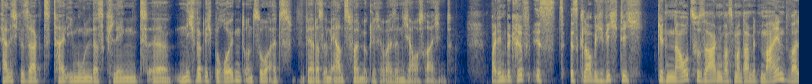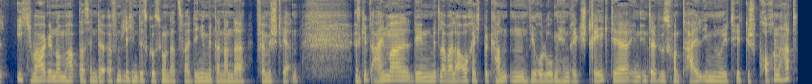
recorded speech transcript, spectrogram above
ehrlich gesagt, Teilimmun, das klingt äh, nicht wirklich beruhigend und so, als wäre das im Ernstfall möglicherweise nicht ausreichend. Bei dem Begriff ist es, glaube ich, wichtig, genau zu sagen, was man damit meint, weil ich wahrgenommen habe, dass in der öffentlichen Diskussion da zwei Dinge miteinander vermischt werden. Es gibt einmal den mittlerweile auch recht bekannten Virologen Hendrik Streeck, der in Interviews von Teilimmunität gesprochen hat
